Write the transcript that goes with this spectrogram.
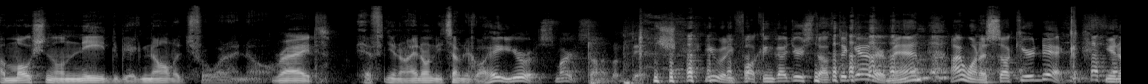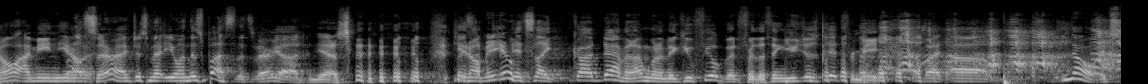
emotional need to be acknowledged for what I know. right. If you know, I don't need somebody to go, "Hey, you're a smart son of a bitch. you really fucking got your stuff together, man. I want to suck your dick." You know, I mean, you Well, know, sir, I just met you on this bus. That's very odd. Yes. you know, to meet you. it's like, God damn it, I'm going to make you feel good for the thing you just did for me. but uh, no, it's.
